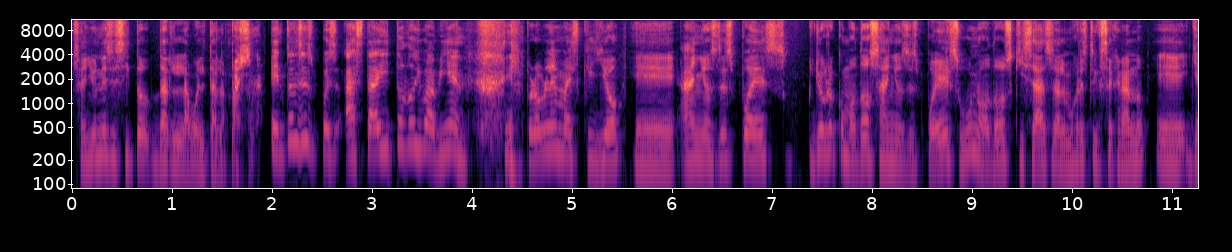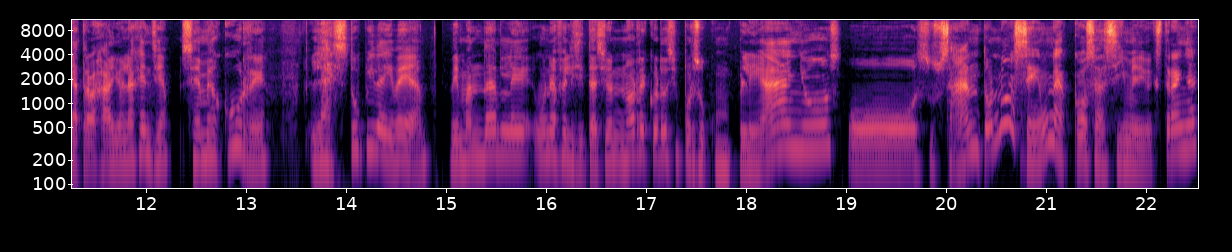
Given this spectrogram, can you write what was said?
o sea, yo necesito darle la vuelta a la página. Entonces, pues hasta ahí todo iba bien. El problema es que yo, eh, años después, yo creo como dos años después, uno o dos quizás, a lo mejor estoy exagerando, eh, ya trabajaba yo en la agencia, se me ocurre la estúpida idea de mandarle una felicitación, no recuerdo si por su cumpleaños o su santo, no sé, una cosa así medio extraña,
